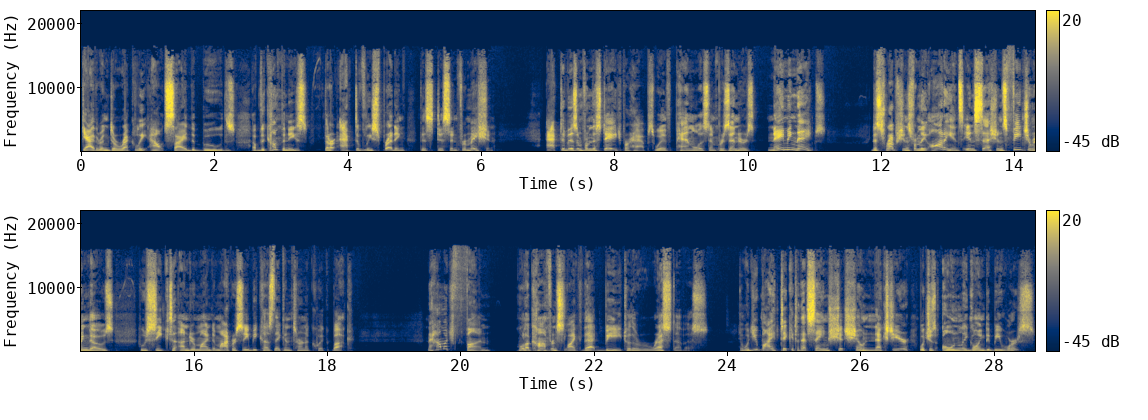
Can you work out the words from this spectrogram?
gathering directly outside the booths of the companies that are actively spreading this disinformation. Activism from the stage, perhaps, with panelists and presenters naming names. Disruptions from the audience in sessions featuring those who seek to undermine democracy because they can turn a quick buck. Now, how much fun will a conference like that be to the rest of us? And would you buy a ticket to that same shit show next year, which is only going to be worse?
